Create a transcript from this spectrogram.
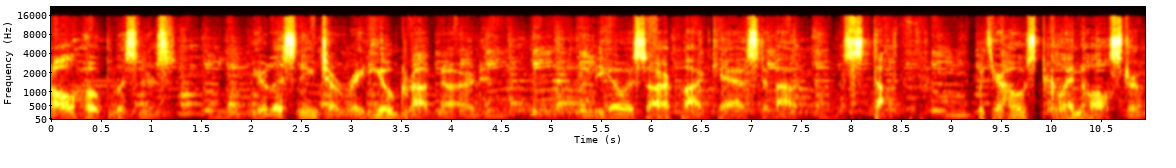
all hope, listeners. You're listening to Radio Grognard, the OSR podcast about stuff with your host, Glenn Hallstrom.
